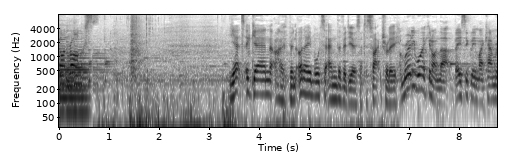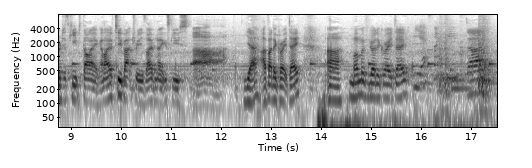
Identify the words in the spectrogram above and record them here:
on rocks. Yet again, I've been unable to end the video satisfactorily. I'm really working on that. Basically, my camera just keeps dying, and I have two batteries. I have no excuse. Ah. Yeah, I've had a great day. Uh, Mum, have you had a great day? Yes, thank you. Dad,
